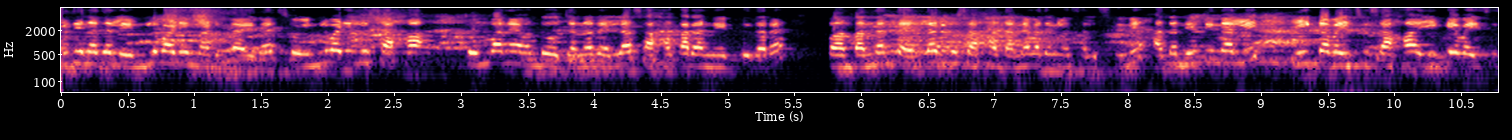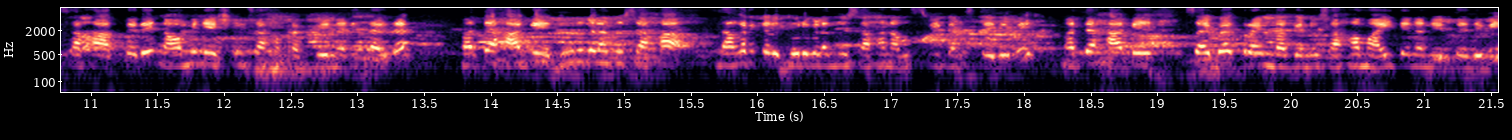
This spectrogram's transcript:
ಈ ದಿನದಲ್ಲಿ ಇಂಡ್ಲವಾಡಿ ನಡೀತಾ ಇದೆ. ಸೊ ಇಂಡ್ಲವಾಡಿಲೂ ಸಹ ತುಂಬಾನೇ ಒಂದು ಜನರೆಲ್ಲ ಸಹಕಾರ ನೀಡ್ತಿದ್ದಾರೆ. ಬಂದಂತ ಎಲ್ಲರಿಗೂ ಸಹ ಧನ್ಯವಾದಗಳನ್ನು ಸಲ್ಲಿಸ್ತೀನಿ. ಅದರ ನಿಟ್ಟಿನಲ್ಲಿ ಈ ಕೆ ವಹಿಸಿ ಸಹ ಈ ಕೆ ವಹಿಸಿ ಸಹ ಆಗ್ತಾ ಇದೆ ನಾಮಿನೇಷನ್ ಸಹ ಪ್ರಕ್ರಿಯೆ ನಡೀತಾ ಇದೆ. ಮತ್ತೆ ಹಾಗೆ ದೂರುಗಳನ್ನು ಸಹ, ನಾಗರಿಕರ ದೂರುಗಳನ್ನು ಸಹ ನಾವು ಸ್ವೀಕರಿಸ್ತಾ ಇದ್ದೀವಿ. ಮತ್ತೆ ಹಾಗೆ ಸೈಬರ್ ಕ್ರೈಮ್ ಬಗ್ಗೆನೂ ಸಹ ಮಾಹಿತಿಯನ್ನು ನೀಡ್ತಾ ಇದ್ದೀವಿ.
